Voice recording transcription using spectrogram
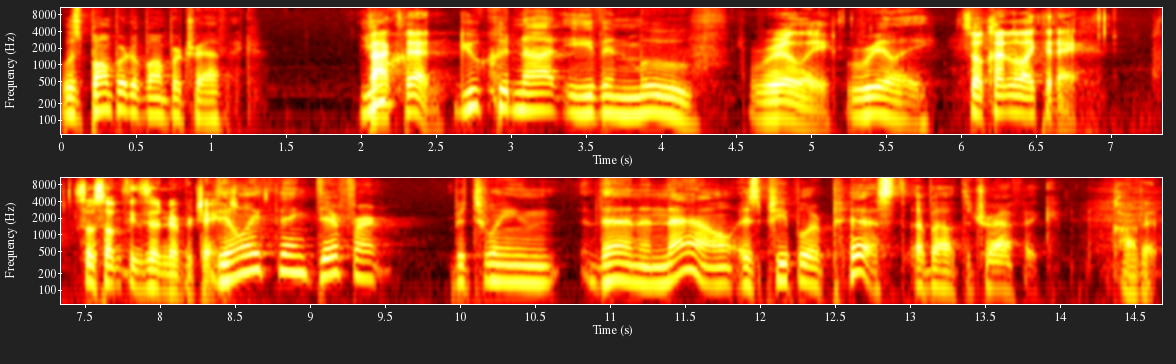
was bumper to bumper traffic. You Back c- then. you could not even move, Really? really. So kind of like today. So some things have never changed. The only thing different between then and now is people are pissed about the traffic. Got it.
